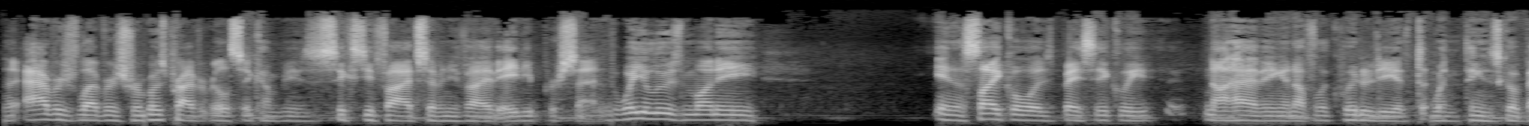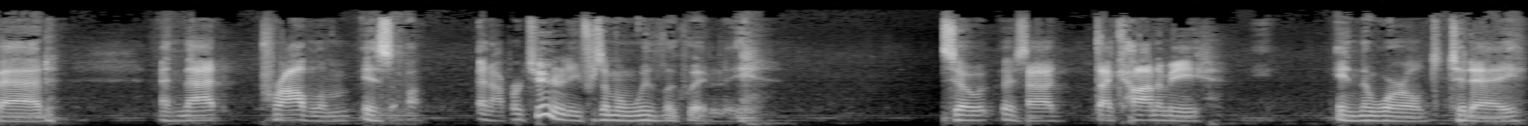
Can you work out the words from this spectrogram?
The average leverage for most private real estate companies is 65, 75, 80%. The way you lose money in a cycle is basically not having enough liquidity when things go bad. And that problem is an opportunity for someone with liquidity. So there's a dichotomy in the world today.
